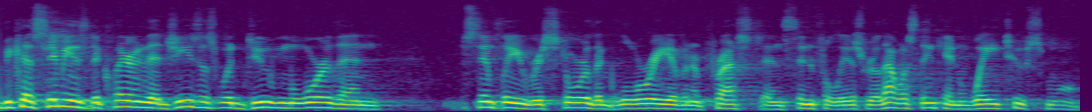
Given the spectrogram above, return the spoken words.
Because Simeon's declaring that Jesus would do more than simply restore the glory of an oppressed and sinful Israel. That was thinking way too small.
